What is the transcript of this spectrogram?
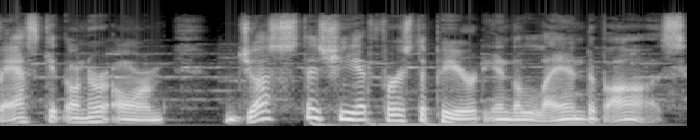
basket on her arm, just as she had first appeared in the Land of Oz.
